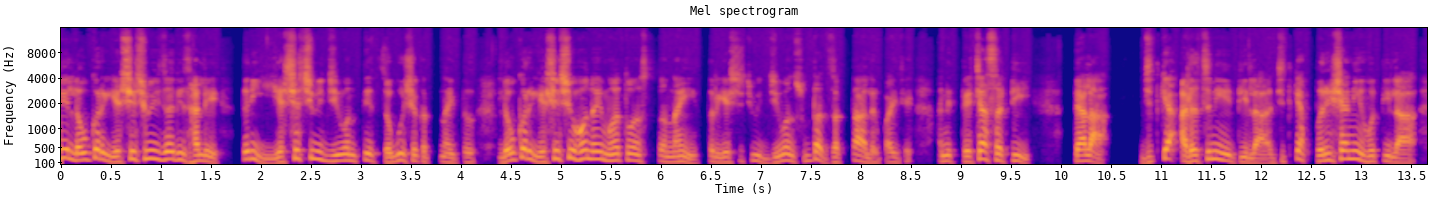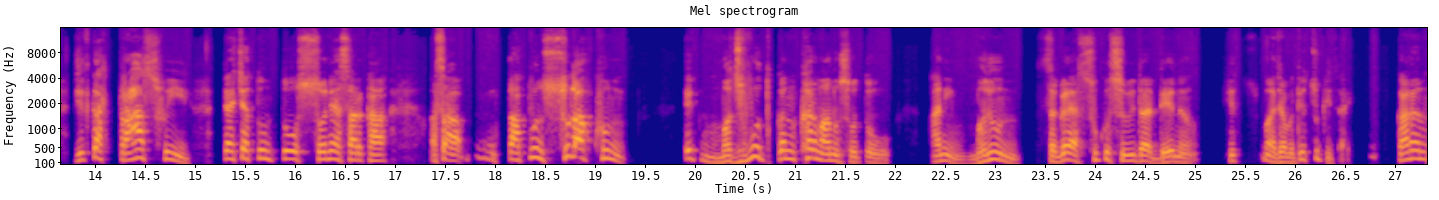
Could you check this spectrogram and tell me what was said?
ते लवकर यशस्वी जरी झाले, तरी यशस्वी जीवन ते जगू शकत नाहीत. लवकर यशस्वी होणं महत्त्वाचं नाही, तर यशस्वी जीवन सुद्धा जगता आलं पाहिजे. आणि त्याच्यासाठी त्याला जितक्या अडचणी येतील, जितक्या परेशानी होतील, जितका त्रास होईल, त्याच्यातून तो सोन्यासारखा असा तापून सुलाखून एक मजबूत कणखर माणूस होतो. आणि म्हणून सगळ्या सुखसुविधा देणं हे माझ्या मते चुकीचं आहे. कारण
